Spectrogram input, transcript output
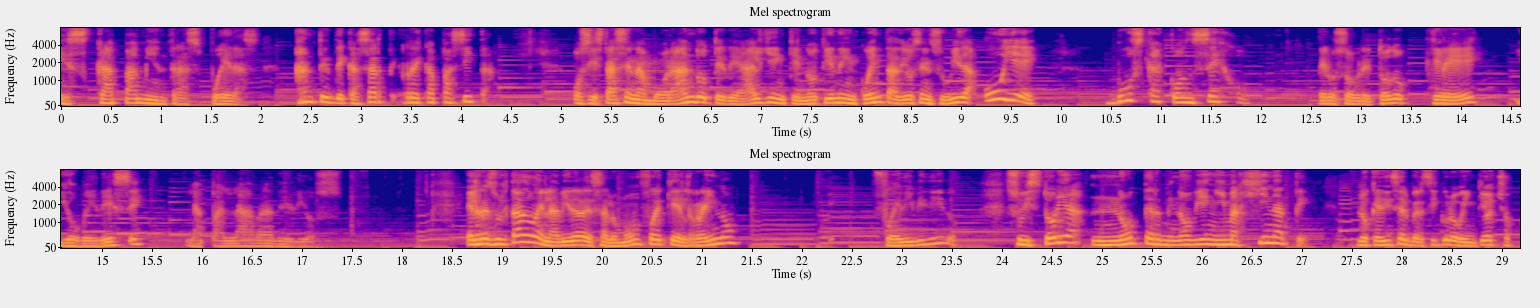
escapa mientras puedas. Antes de casarte, recapacita. O si estás enamorándote de alguien que no tiene en cuenta a Dios en su vida, huye. Busca consejo. Pero sobre todo, cree y obedece la palabra de Dios. El resultado en la vida de Salomón fue que el reino fue dividido. Su historia no terminó bien. Imagínate lo que dice el versículo 28,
